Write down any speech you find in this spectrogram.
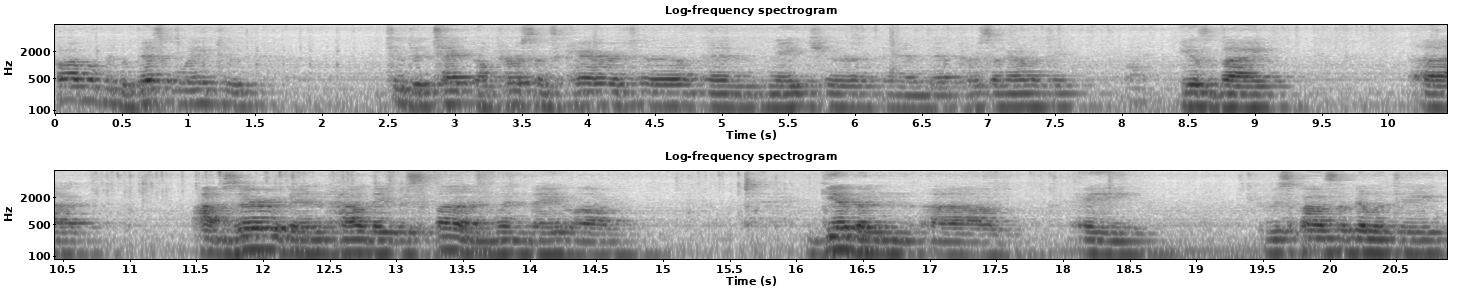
probably the best way to, to detect a person's character and nature and their personality? Is by uh, observing how they respond when they are given uh, a responsibility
